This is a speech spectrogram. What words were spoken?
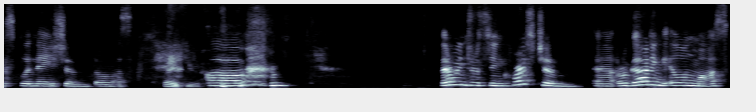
explanation thomas Thank you. um, very interesting question uh, regarding Elon Musk.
